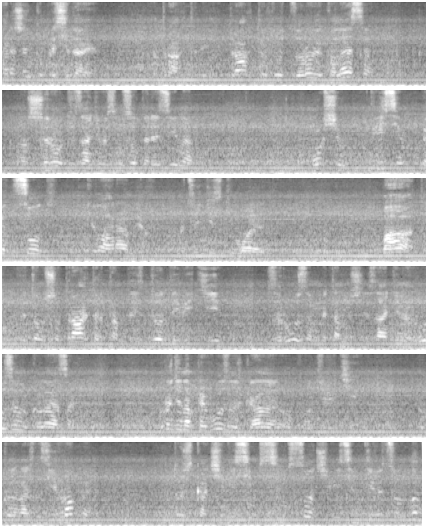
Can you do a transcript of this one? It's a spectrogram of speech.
хорошенько присідає на тракторі. Трактор, тут здорові колеса, широкі ззаді 800 резина. В общем, 8500 кілограмів оці диски мають. Багато. При тому, що трактор там десь до 9 з грузами, там ще задніми грузами в колесах. Вроді нам привозили, сказали около 9. Ну, коли везли з Європи, дуже сказав, чи 8700, чи 8900, ну, там,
